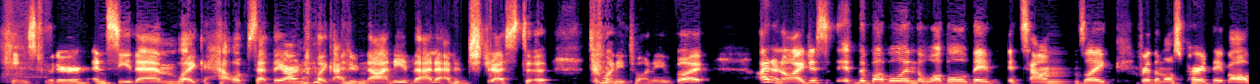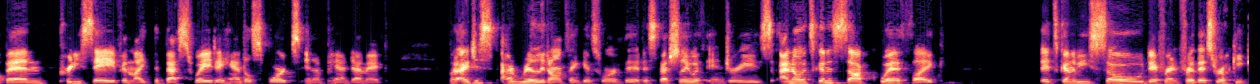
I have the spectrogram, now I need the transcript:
King's Twitter and see them like how upset they are, and I'm like, I do not need that added stress to 2020. But I don't know. I just it, the bubble and the Wubble. They've it sounds like for the most part they've all been pretty safe and like the best way to handle sports in a pandemic. But I just I really don't think it's worth it, especially with injuries. I know it's gonna suck with like it's going to be so different for this rookie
